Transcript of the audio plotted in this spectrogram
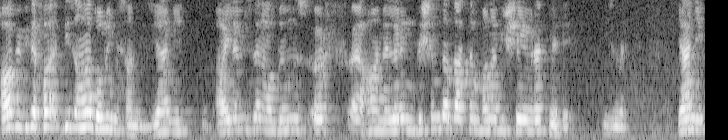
Abi bir defa biz Anadolu insanıyız. Yani ailemizden aldığımız örf ve hanelerin dışında zaten bana bir şey öğretmedi hizmet. Yani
